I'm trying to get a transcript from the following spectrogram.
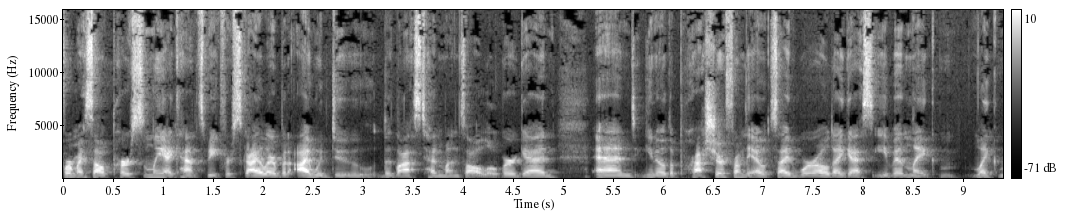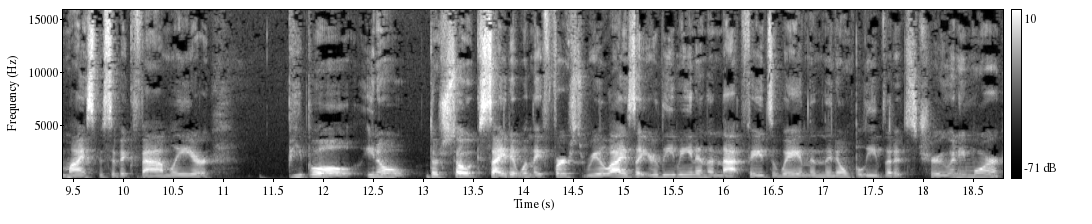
for myself personally, I can't speak for Skylar, but I would do the last 10 months all over again. And, you know, the pressure from the outside world, I guess, even like like my specific family or people, you know, they're so excited when they first realize that you're leaving and then that fades away and then they don't believe that it's true anymore.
